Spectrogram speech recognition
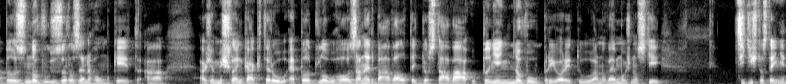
byl znovu zrozen HomeKit a a že myšlenka, kterou Apple dlouho zanedbával, teď dostává úplně novou prioritu a nové možnosti. Cítíš to stejně?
